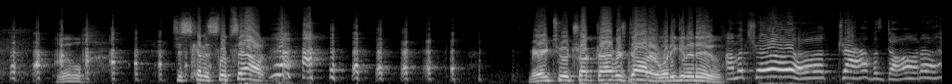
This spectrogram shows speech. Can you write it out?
little just kind of slips out. Married to a truck driver's daughter. What are you gonna do? I'm a truck driver's daughter.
